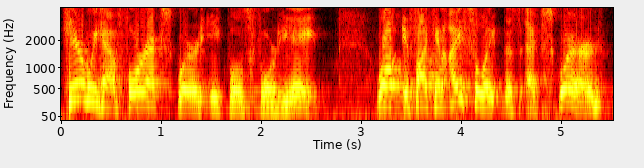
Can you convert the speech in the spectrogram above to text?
Here we have 4x squared equals 48. Well, if I can isolate this x squared,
